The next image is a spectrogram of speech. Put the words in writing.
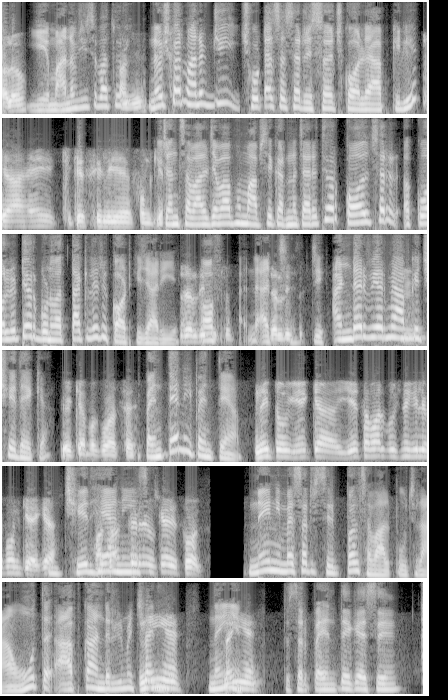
हेलो ये मानव जी से बात हो रही है? हाँ नमस्कार मानव जी छोटा सा सर रिसर्च कॉल है आपके लिए। क्या है? कि- किसके लिए फ़ोन किया? चंद सवाल जवाब हम आपसे करना चाह रहे थे और कॉल सर क्वालिटी और गुणवत्ता के लिए रिकॉर्ड की जा रही है। जल्दी ऑफ- अच्छा जल्दी हम्म। जी। अंडरवियर में आपके छेद है क्या? ये क्या बकवास है? पहनते हैं नहीं पहनते हैं आप? नहीं तो ये क्या ये सवाल पूछने के लिए फ़ोन किया है क्या? छेद है या नहीं कर रहे सर? क्या इस वक्त? नहीं नहीं मैं सर सिंपल सवाल पूछ रहा हूँ तो आपका अंडरवियर में नहीं है, नहीं, नहीं है है। तो सर पहनते कैसे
